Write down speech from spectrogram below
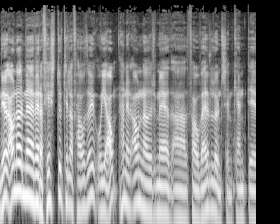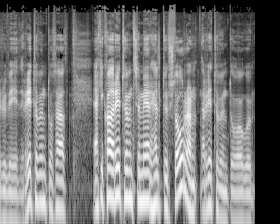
Mjög ánaður með að vera fyrstur til að fá þau og já, hann er ánaður með að fá verðlun sem kendi eru við réttöfund og það ekki hvaða réttöfund sem er heldur stóran réttöfund og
